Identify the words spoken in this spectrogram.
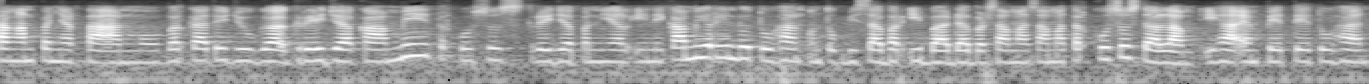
tangan penyertaan-Mu. Berkati juga gereja kami, terkhusus gereja peniel ini. Kami rindu Tuhan untuk bisa beribadah bersama-sama, terkhusus dalam IHMPT Tuhan.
